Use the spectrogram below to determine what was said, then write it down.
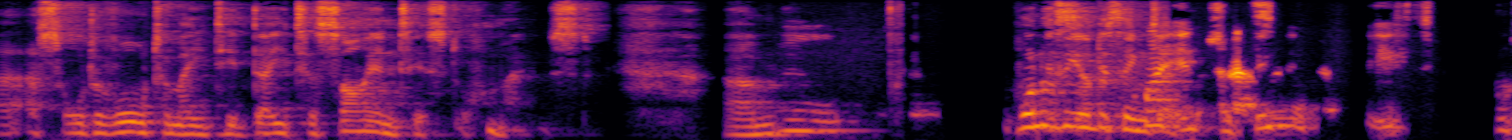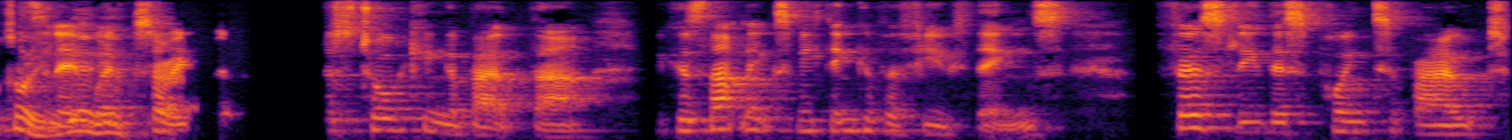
a sort of automated data scientist almost. Um, mm. one of the other things quite interesting think, oh, sorry, yeah, when, yeah. sorry just talking about that because that makes me think of a few things. Firstly, this point about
